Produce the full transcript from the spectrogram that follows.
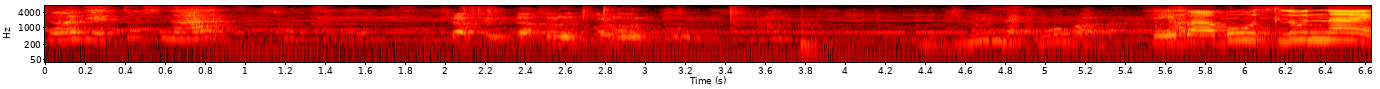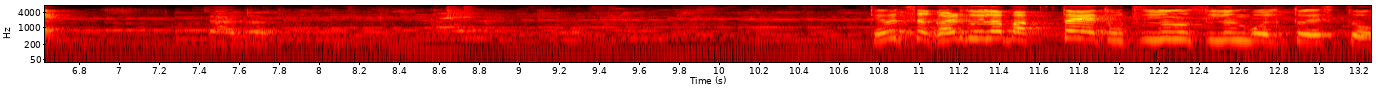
चल येतोस ना उचलून नाही हो बाबा हे बाबू उचलून नाही चालत ते सगळं तुला बघतायत उचलून उचलून बोलतोयस तो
